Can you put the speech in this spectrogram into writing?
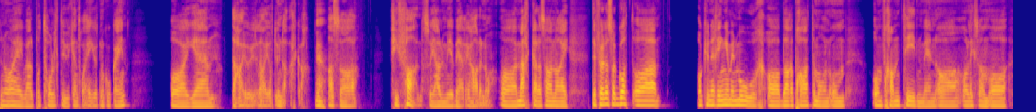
Så nå er jeg vel på tolvte uken, tror jeg, uten kokain. Og eh, det har jo det har gjort underverker. Ja. Altså Fy faen, så jævlig mye bedre jeg har det nå. Og jeg merker det sånn når jeg Det føles så godt å, å kunne ringe min mor og bare prate med henne om, om framtiden min, og, og liksom og,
